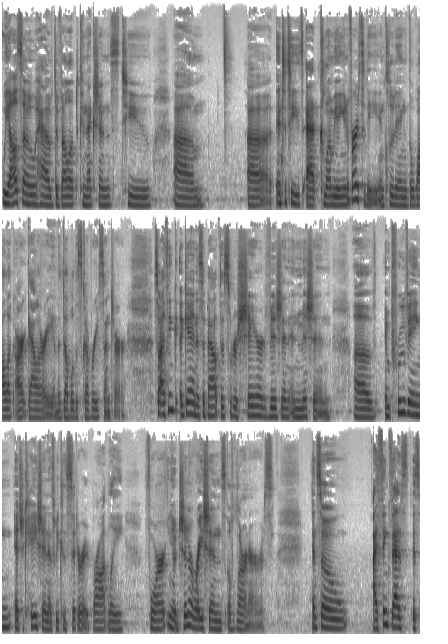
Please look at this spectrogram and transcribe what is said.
we also have developed connections to um, uh, entities at Columbia University, including the Wallach Art Gallery and the Double Discovery Center. So I think, again, it's about this sort of shared vision and mission of improving education as we consider it broadly for you know generations of learners. And so I think that is,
